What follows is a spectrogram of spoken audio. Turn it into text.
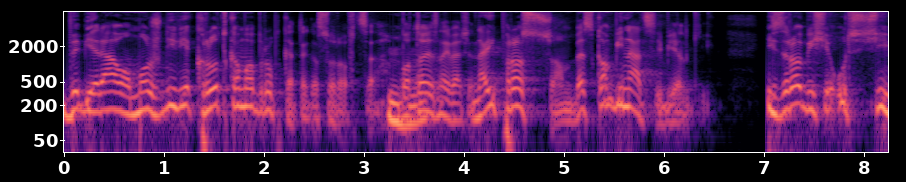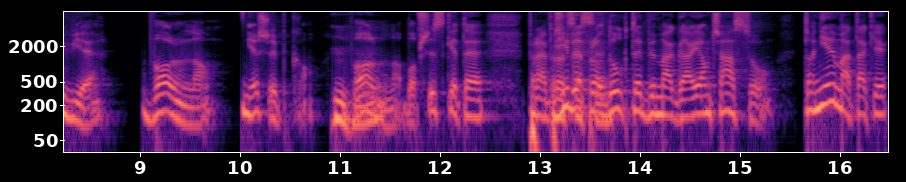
wybierało możliwie krótką obróbkę tego surowca, bo to jest najważniejsze, najprostszą, bez kombinacji wielkich. I zrobi się uczciwie, wolno, nie szybko, wolno, bo wszystkie te prawdziwe Procesy. produkty wymagają czasu. To nie ma takie,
